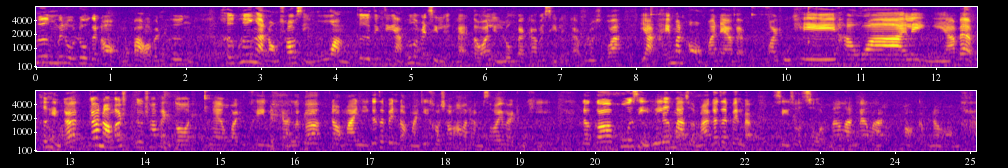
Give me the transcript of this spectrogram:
พึ่งไม่รู้ดูกันออกหรือเปล่าว่าเป็นพึ่ง คือพึ่งอะน้องชอบสีม่วง คือจริงๆอะพึ่งมันเป็นสีเหลืองแหละ แต่ว่าหลินลงแบ็คกราวด์เป็นสีเหลืองแล้วเพราะรู้สึกว่าอยากให้มันออกมาแนวแบบ Y2K ฮาวายอะไรอย่างเงี้ย แบบคือเห็นก็ก็น้องก็ดูชอบแต่งตัวแนว Y2K เหมือนกัน แล้วก็ดอกไม้นี้ก็จะเป็นดอกไม้ที่เขาชอบเอามาทำสร้อย Y2K แล้วก็คู่สีที่เลือกมาส่วนมากก็จะเป็นแบบสีสดๆน่ารักน่ารักเหมาะกับน้องค่ะ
